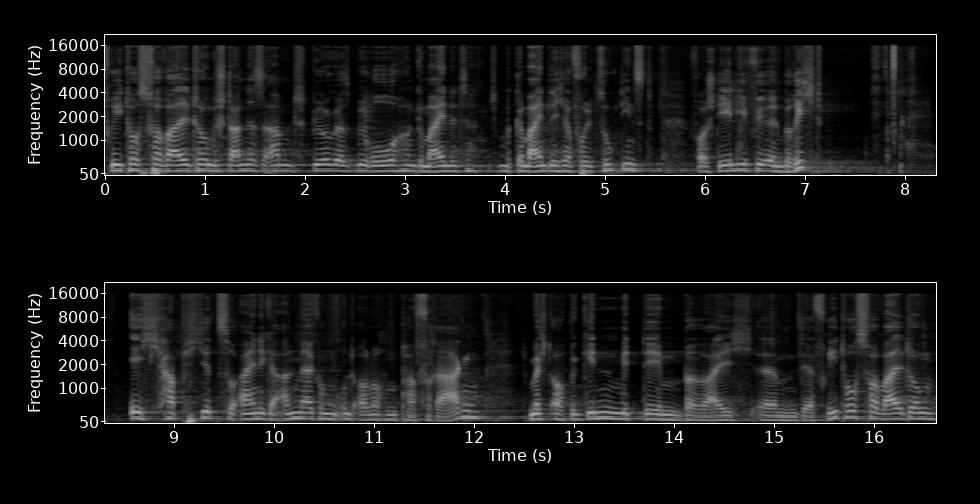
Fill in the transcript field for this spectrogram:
Friedhofsverwaltung, Standesamt, Bürgerbüro und gemeindlicher Vollzugdienst. Frau Stehli für Ihren Bericht. Ich habe hierzu einige Anmerkungen und auch noch ein paar Fragen. Ich möchte auch beginnen mit dem Bereich ähm, der Friedhofsverwaltung.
